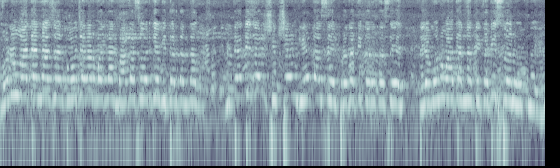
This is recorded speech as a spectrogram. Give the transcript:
मनुवाद्यांना जर बहुजनांमधला मागासवर्गीय विद्यार्थ्यांना विद्यार्थी जर शिक्षण घेत असेल प्रगती करत असेल तर या मनुवाद्यांना ते कधीच सहन होत नाही.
